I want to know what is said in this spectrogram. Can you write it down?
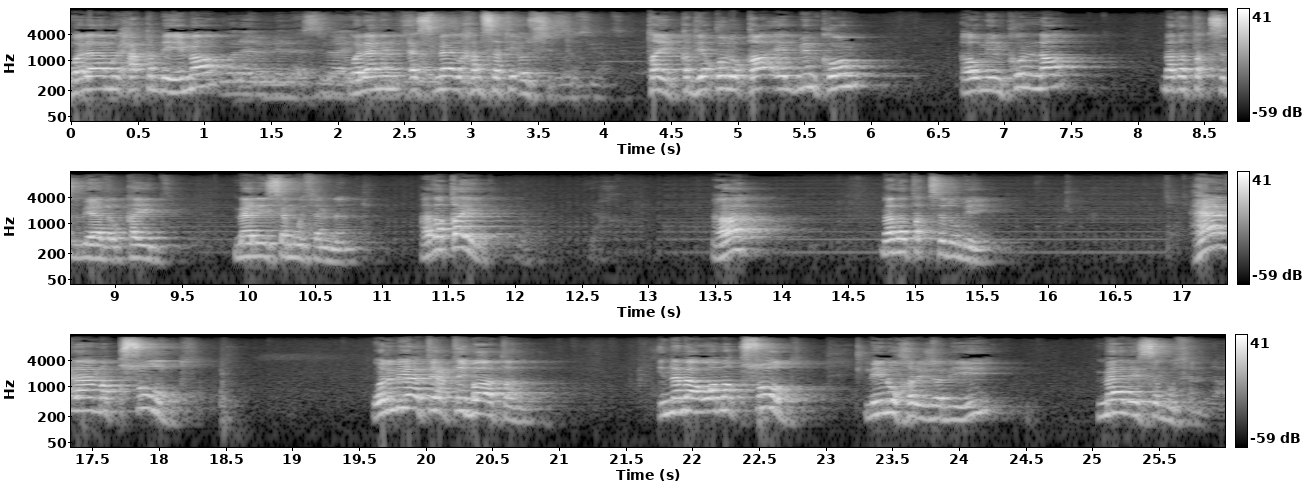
ولا ملحقا بهما ولا من الأسماء الخمسة أو الستة طيب قد يقول قائل منكم أو منكن ماذا تقصد بهذا القيد؟ ما ليس مثنى. هذا قيد. ها؟ ماذا تقصد به؟ هذا مقصود. ولم يأتي اعتباطا. إنما هو مقصود. لنخرج به ما ليس مثنى.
